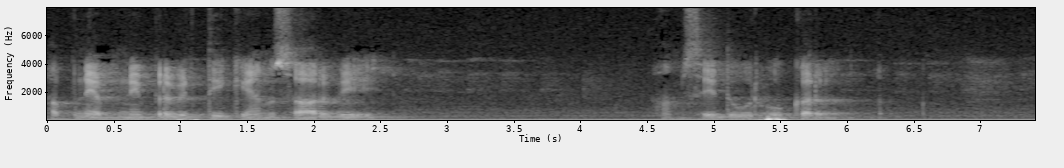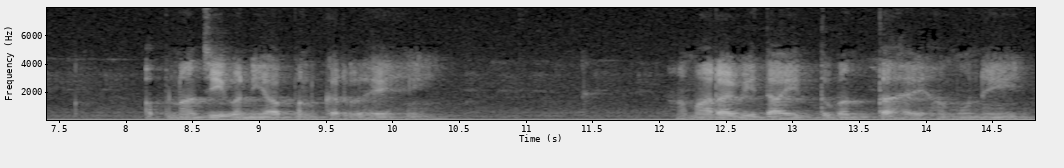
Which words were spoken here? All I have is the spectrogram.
अपने अपने प्रवृत्ति के अनुसार वे हमसे दूर होकर अपना जीवन यापन कर रहे हैं। हमारा भी दायित्व बनता है, हम उन्हें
